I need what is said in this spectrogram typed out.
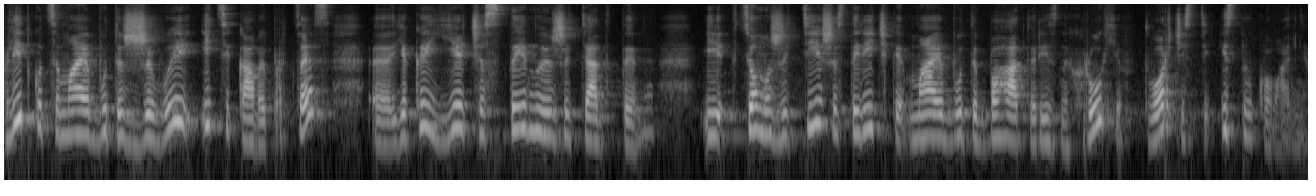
Влітку це має бути живий і цікавий процес, е, який є частиною життя дитини. І в цьому житті шестирічки має бути багато різних рухів, творчості і спілкування.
